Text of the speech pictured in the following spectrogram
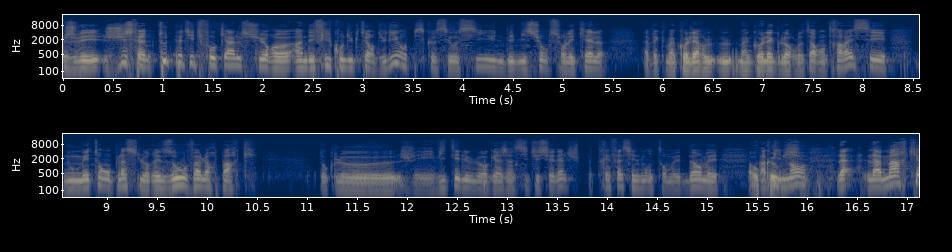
je vais juste faire une toute petite focale sur un des fils conducteurs du livre, puisque c'est aussi une des missions sur lesquelles, avec ma collègue, ma collègue Laure Lothar, on travaille, c'est nous mettons en place le réseau Valeur Parc. Donc le, je vais éviter le langage institutionnel, je peux très facilement tomber dedans, mais rapidement, la, marque,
